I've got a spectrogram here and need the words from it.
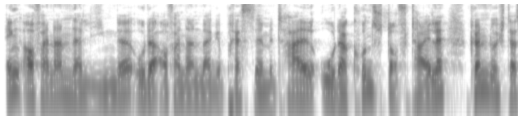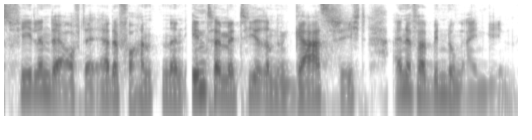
Eng aufeinanderliegende oder aufeinander gepresste Metall- oder Kunststoffteile können durch das Fehlen der auf der Erde vorhandenen intermittierenden Gasschicht eine Verbindung eingehen.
